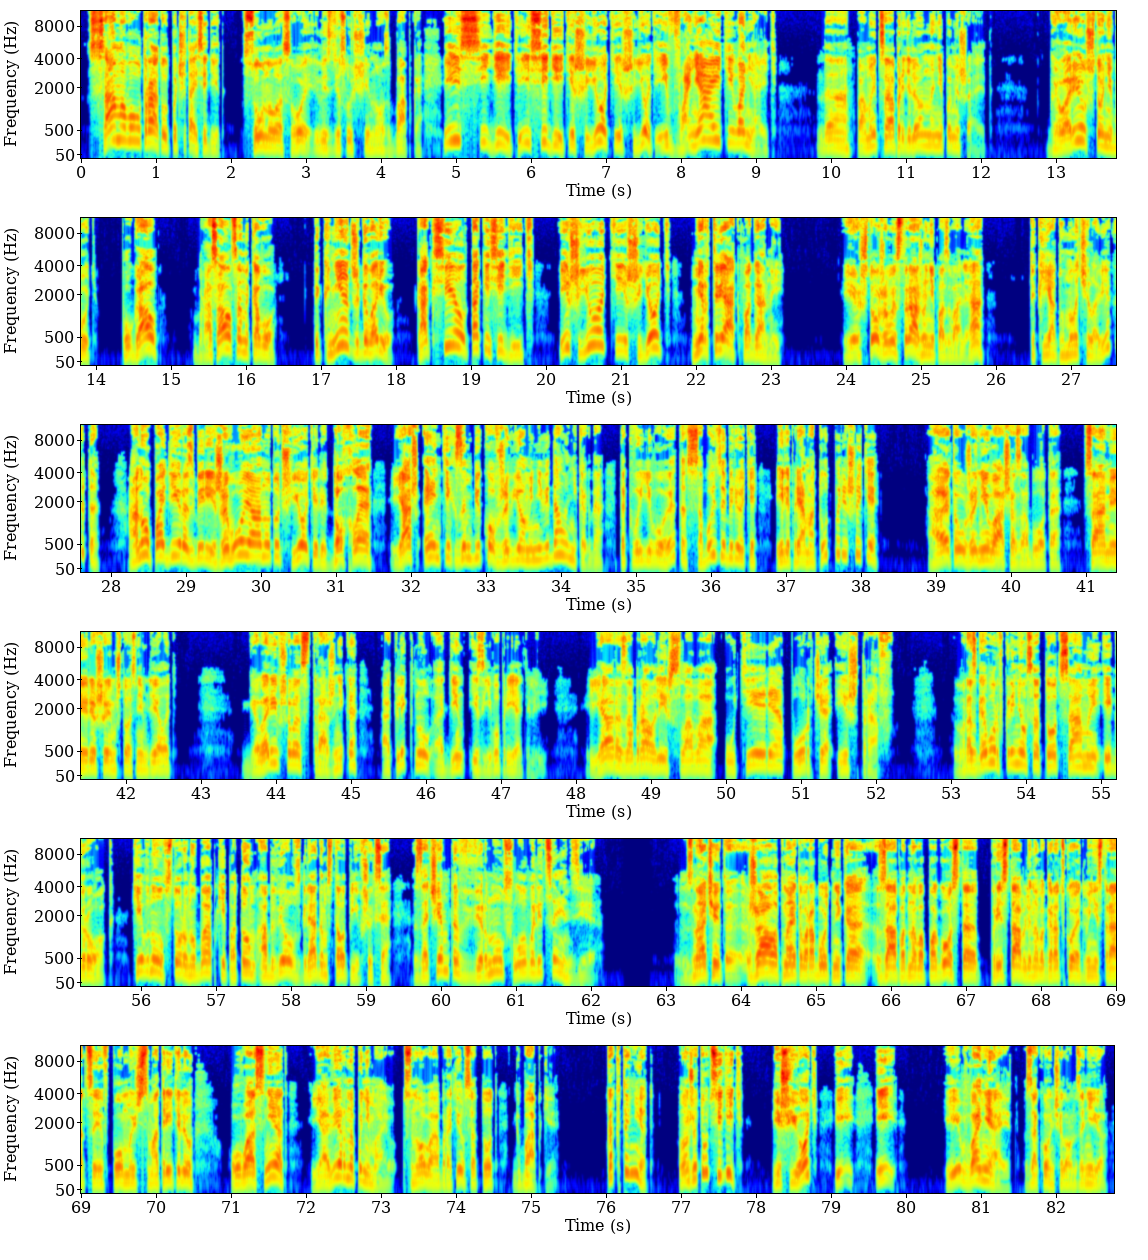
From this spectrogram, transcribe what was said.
«С самого утра тут, почитай, сидит!» Сунула свой вездесущий нос бабка. «И сидите, и сидите, шьете, и шьете, и воняете, и воняете!» Да, помыться определенно не помешает. «Говорил что-нибудь? Пугал? Бросался на кого?» «Так нет же, говорю! Как сел, так и сидеть. И шьете, и шьете, мертвяк поганый. И что же вы стражу не позвали, а? Так я думала, человек это. А ну, поди разбери, живое оно тут шьете или дохлое. Я ж этих зомбиков живьем и не видала никогда. Так вы его это с собой заберете или прямо тут порешите? А это уже не ваша забота. Сами решим, что с ним делать. Говорившего стражника окликнул один из его приятелей я разобрал лишь слова «утеря», «порча» и «штраф». В разговор вклинился тот самый игрок, кивнул в сторону бабки, потом обвел взглядом столпившихся, зачем-то ввернул слово «лицензия». «Значит, жалоб на этого работника западного погоста, представленного городской администрацией в помощь смотрителю, у вас нет? Я верно понимаю?» Снова обратился тот к бабке. «Как-то нет. Он же тут сидит. И шьет, и... и... и воняет», — закончил он за нее.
